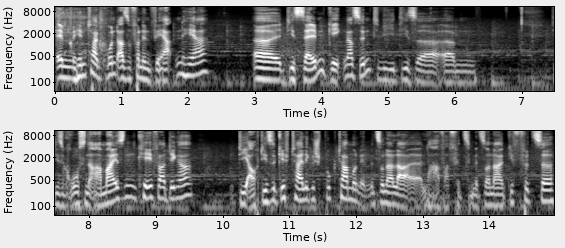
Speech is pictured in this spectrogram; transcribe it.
im Hintergrund, also von den Werten her, äh, dieselben Gegner sind wie diese, ähm, diese großen Ameisenkäfer-Dinger, die auch diese Giftteile gespuckt haben und mit so einer La Lavapfütze, mit so einer Giftpfütze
